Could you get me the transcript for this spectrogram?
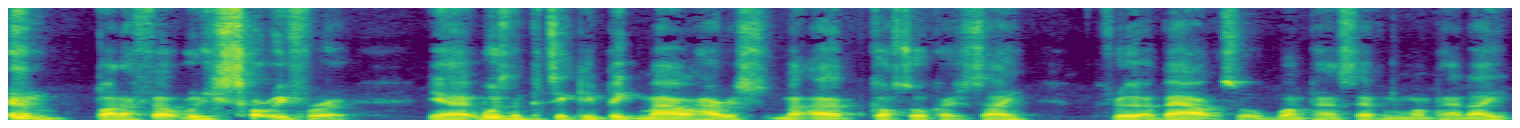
but I felt really sorry for it. Yeah, it wasn't a particularly big male Harris uh, Goshawk, I should say. Flew at about sort of one pound seven, one pound eight,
